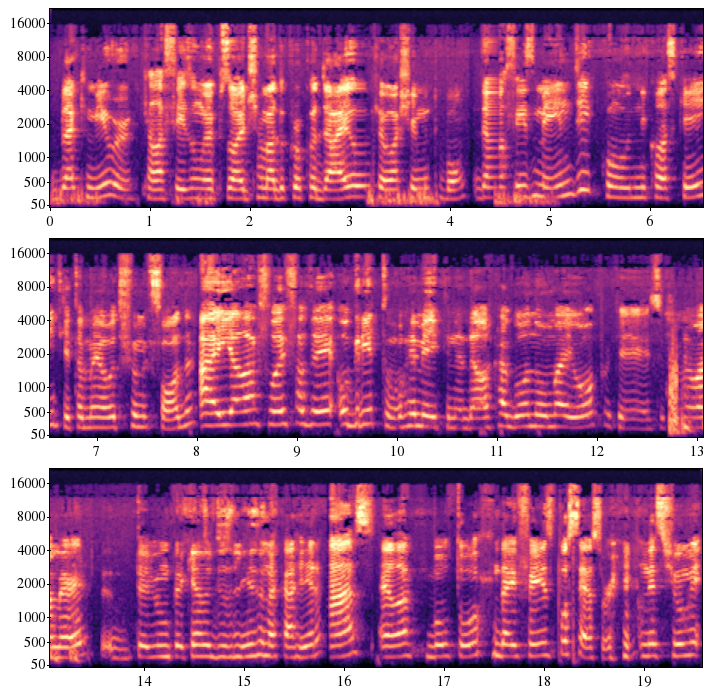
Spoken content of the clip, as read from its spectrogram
Black Mirror, que ela fez um episódio chamado Crocodile, que eu achei muito bom. Ela fez Mandy com o Nicolas Cage, que também é outro filme foda. Aí ela foi fazer O Grito, o remake, né? Ela cagou no maiô, porque esse filme é uma merda. Teve um pequeno deslize na carreira. Mas ela voltou, daí fez Possessor. Nesse filme,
